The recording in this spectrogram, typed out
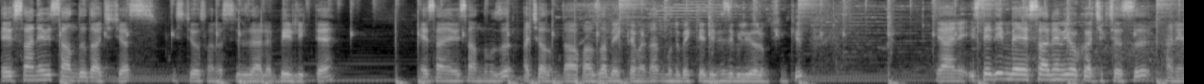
efsanevi sandığı da açacağız. İstiyorsanız sizlerle birlikte efsanevi sandığımızı açalım. Daha fazla beklemeden bunu beklediğinizi biliyorum çünkü. Yani istediğim bir efsanevi yok açıkçası. Hani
